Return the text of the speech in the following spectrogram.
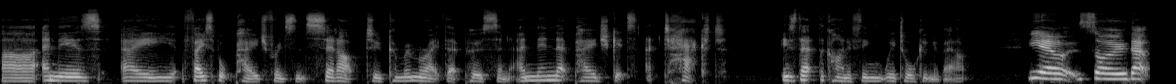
uh, and there's a Facebook page, for instance, set up to commemorate that person, and then that page gets attacked. Is that the kind of thing we're talking about? Yeah, so that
